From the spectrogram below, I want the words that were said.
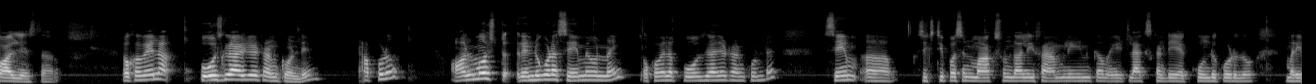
కాల్ చేస్తారు. ఒకవేళ పోస్ట్ గ్రాడ్యుయేట్ అనుకోండి అప్పుడు ఆల్మోస్ట్ రెండు కూడా సేమే ఉన్నాయి. ఒకవేళ పోస్ట్ గ్రాడ్యుయేట్ అనుకుంటే సేమ్ సిక్స్టీ పర్సెంట్ మార్క్స్ ఉండాలి ఫ్యామిలీ ఇన్కమ్ ఎయిట్ ల్యాక్స్ కంటే ఎక్కువ ఉండకూడదు. మరి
